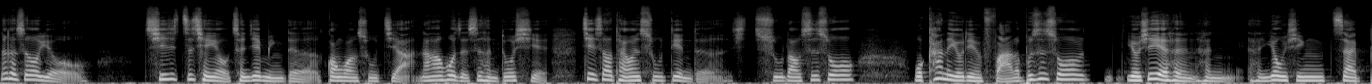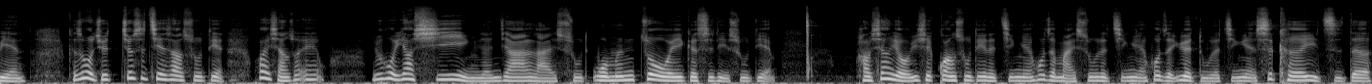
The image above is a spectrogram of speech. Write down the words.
那个时候有，其实之前有陈建明的逛逛书架，然后或者是很多写介绍台湾书店的书。老实说，我看的有点乏了。不是说有些也很很很用心在编，可是我觉得就是介绍书店。后来想说，哎，如果要吸引人家来书，我们作为一个实体书店。好像有一些逛书店的经验，或者买书的经验，或者阅读的经验，是可以值得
